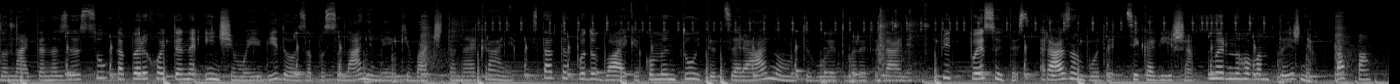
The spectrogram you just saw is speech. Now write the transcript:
донайте на ЗСУ та переходьте на інші мої відео за посиланнями, які бачите на екрані. Ставте вподобайки, коментуйте, це реально мотивує творити далі. Підписуйтесь, разом буде цікавіше. Мирного вам тижня, Па-па!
